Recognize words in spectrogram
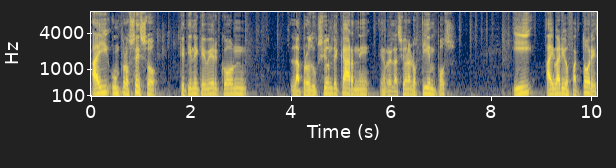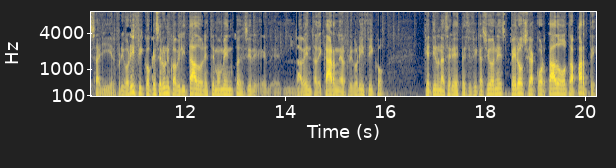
hay un proceso que tiene que ver con la producción de carne en relación a los tiempos y hay varios factores allí. El frigorífico, que es el único habilitado en este momento, es decir, la venta de carne al frigorífico, que tiene una serie de especificaciones, pero se ha cortado otra parte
